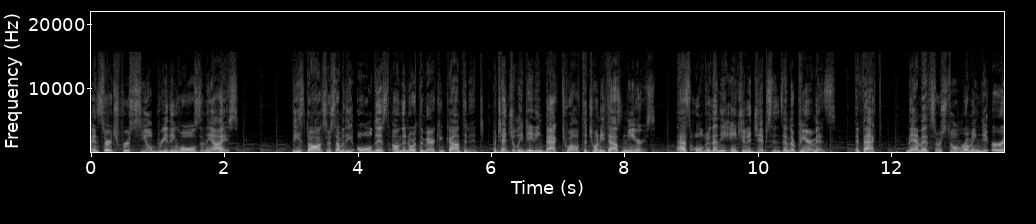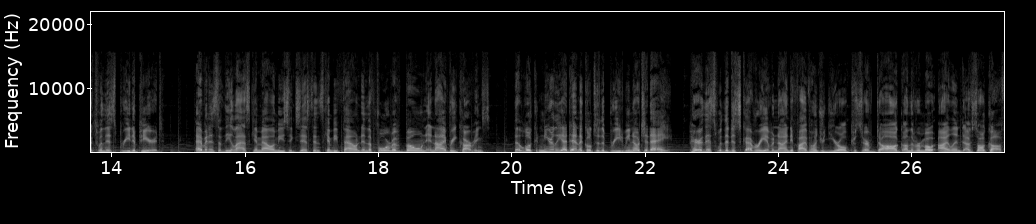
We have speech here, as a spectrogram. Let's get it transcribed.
and searched for seal breathing holes in the ice. These dogs are some of the oldest on the North American continent, potentially dating back 12 to 20,000 years. That's older than the ancient Egyptians and their pyramids. In fact, Mammoths are still roaming the earth when this breed appeared. Evidence of the Alaskan Malamute's existence can be found in the form of bone and ivory carvings that look nearly identical to the breed we know today. Pair this with the discovery of a 9,500 year old preserved dog on the remote island of Zhokhov,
